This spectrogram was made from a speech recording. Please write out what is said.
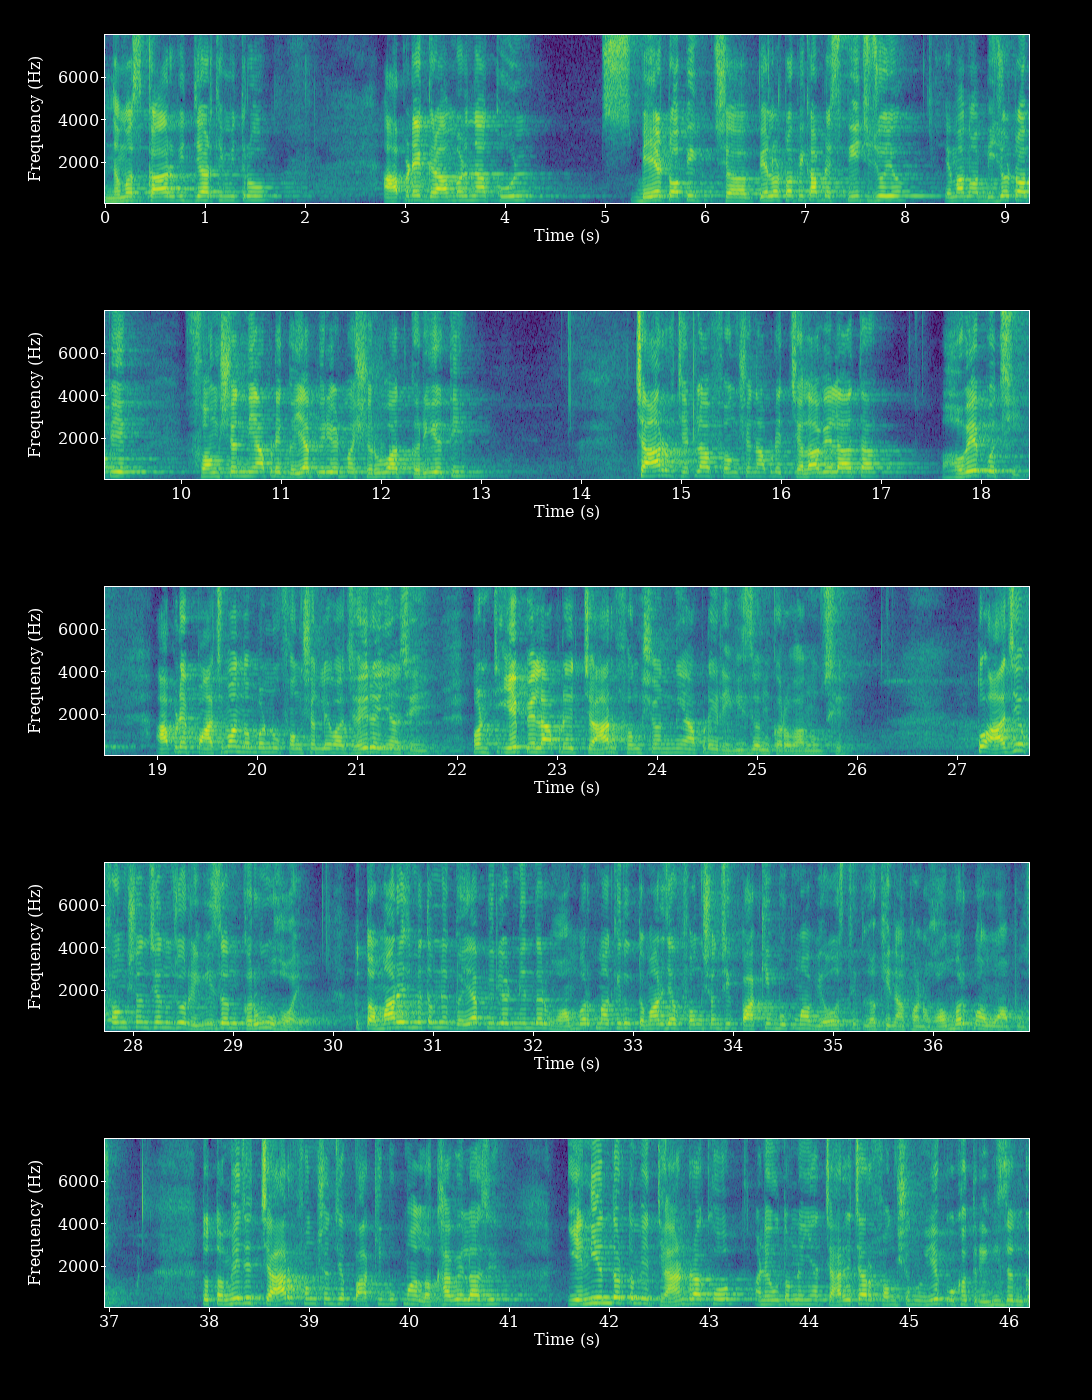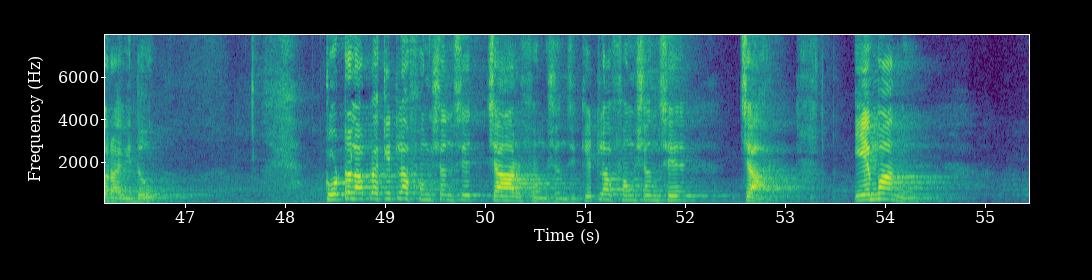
નમસ્કાર વિદ્યાર્થી મિત્રો. આપણે ગ્રામરના કુલ બે ટોપિક પહેલો ટોપિક આપણે સ્પીચ જોયો. એમાંનો બીજો ટોપિક ફંક્શનની આપણે ગયા પીરિયડમાં શરૂઆત કરી હતી. ચાર જેટલા ફંક્શન આપણે ચલાવેલા હતા. હવે પછી આપણે પાંચમા નંબરનું ફંક્શન લેવા જઈ રહ્યા છીએ. પણ એ પહેલાં આપણે ચાર ફંક્શનની આપણે રિવિઝન કરવાનું છે. તો આ જે ફંક્શન છે એનું જો રિવિઝન કરવું હોય, તો તમારે જ મેં તમને ગયા પીરિયડની અંદર હોમવર્કમાં કીધું તમારે જે ફંક્શન છે પાકી બુકમાં વ્યવસ્થિત લખી નાખવાનું. હોમવર્કમાં હું આપું છું. તો તમે જે ચાર ફંક્શન છે પાકી બુકમાં લખાવેલા છે, એની અંદર તમે ધ્યાન રાખો અને હું તમને અહીંયા ચારે ચાર ફંક્શનનું એક વખત રિવિઝન કરાવી દઉં. ટોટલ આપણા કેટલા ફંક્શન છે? ચાર ફંક્શન છે. કેટલા ફંક્શન છે? ચાર. એમાંનું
